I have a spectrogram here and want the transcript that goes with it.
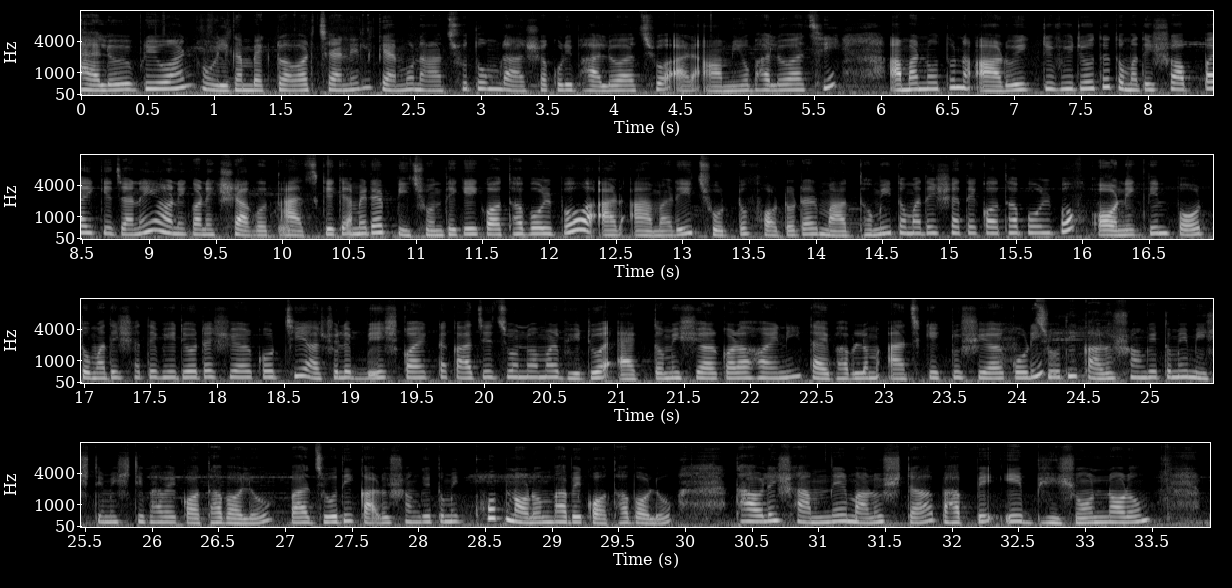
Hello everyone, welcome back to our channel. কেমন আছো তোমরা? আশা করি ভালো আছো আর আমিও ভালো আছি। আমার নতুন আরও একটি ভিডিওতে তোমাদের সবাইকে জানাই অনেক অনেক স্বাগত। আজকে ক্যামেরার পিছন থেকেই কথা বলব আর আমার এই ছোট্ট ফটোটার মাধ্যমেই তোমাদের সাথে কথা বলব। অনেক দিন পর তোমাদের সাথে ভিডিওটা শেয়ার করছি। আসলে বেশ কয়েকটা কাজের জন্য আমার ভিডিও একদমই শেয়ার করা হয়নি, তাই ভাবলাম আজকে একটু শেয়ার করি। যদি কারোর সঙ্গে তুমি মিষ্টি মিষ্টিভাবে কথা বলো বা যদি কারোর সঙ্গে তুমি খুব নরমভাবে কথা বলো তাহলে সামনের মানুষটা ভাববে এ ভীষণ নরম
